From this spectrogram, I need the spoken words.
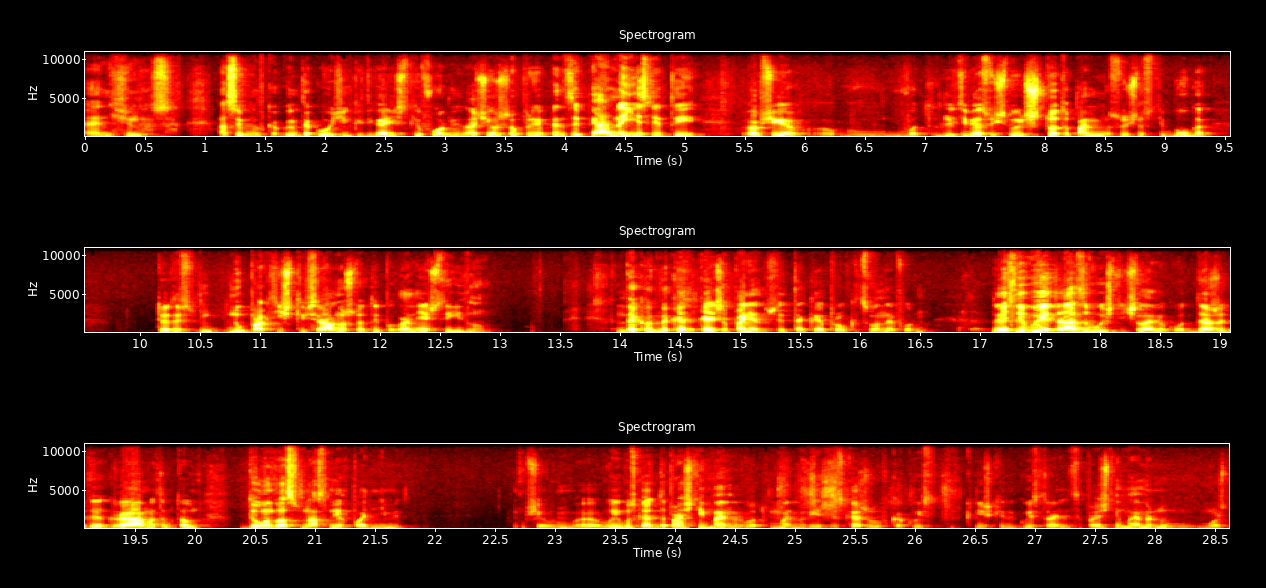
особенно в какой-нибудь такой очень категорической форме, но что принципиально, если ты вообще вот для тебя существует что-то помимо сущности Бога, то это ну, практически все равно, что ты поклоняешься идолам. Ну, так, ну, конечно, понятно, что это такая провокационная форма. Но если вы это озвучите человеку, вот даже грамотом, то, да он вас на смех поднимет. Вообще, вы ему скажете, да прочти Маймер, вот Маймер, я тебе скажу, в какой книжке, на какой странице. Прочти Маймер, ну, может,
